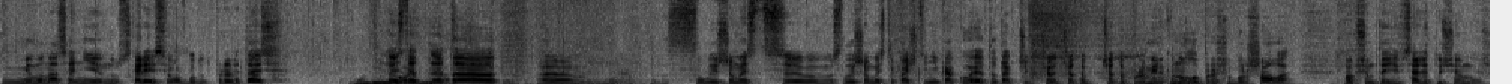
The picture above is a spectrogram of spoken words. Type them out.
мимо нас они, ну, скорее всего, будут пролетать. То есть это, это эм, слышимость, э, слышимости почти никакой. Это так, что-то что-то промелькнуло, прошебуршало. В общем-то, и вся летучая мышь.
